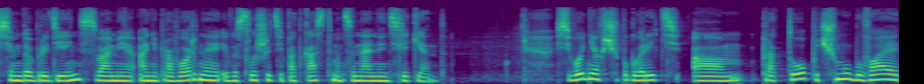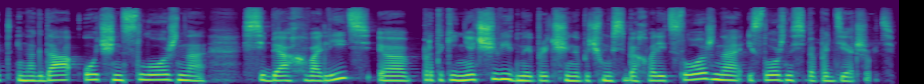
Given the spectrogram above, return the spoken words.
всем добрый день. С вами Аня Проворная, и вы слушаете подкаст «Эмоциональный интеллигент». Сегодня я хочу поговорить э, про то, почему бывает иногда очень сложно себя хвалить, э, про такие неочевидные причины, почему себя хвалить сложно и сложно себя поддерживать.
